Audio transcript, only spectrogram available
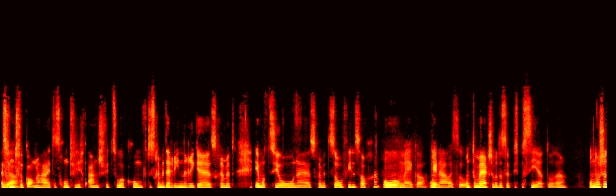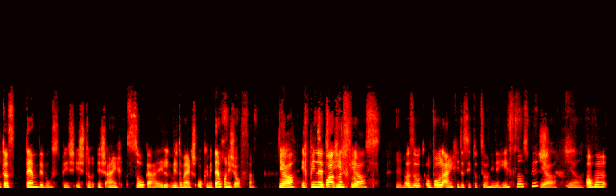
Es Ja. kommt Vergangenheit, es kommt vielleicht Angst für die Zukunft, es kommen Erinnerungen, es kommen Emotionen, es kommen so viele Sachen. oh, mega, Und- genau so. Und du merkst aber, dass etwas passiert, oder? Und nur schon, dass du dem bewusst bist, ist, doch- ist eigentlich so geil, weil du merkst, okay, mit dem kann ich arbeiten. ja, Ich bin nicht Sobald man- hilflos. Mhm. Also, obwohl eigentlich in der Situation in hilflos bist. ja, ja. Aber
